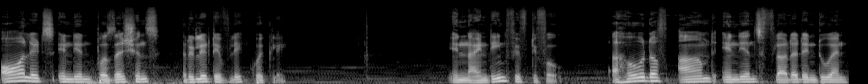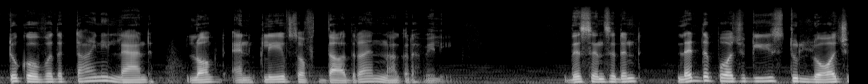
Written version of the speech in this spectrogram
all its Indian possessions relatively quickly. In 1954, a horde of armed Indians flooded into and took over the tiny land locked enclaves of Dadra and Nagar Haveli. This incident led the Portuguese to lodge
